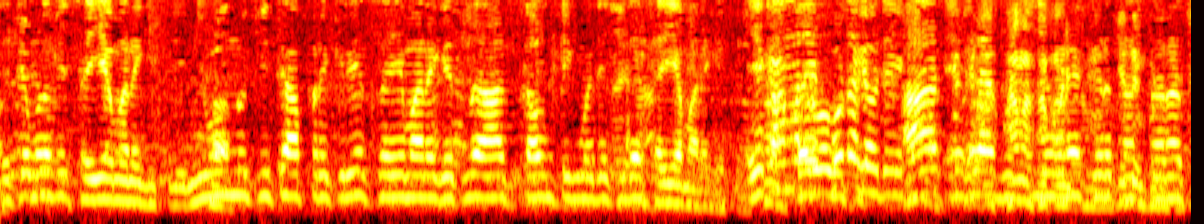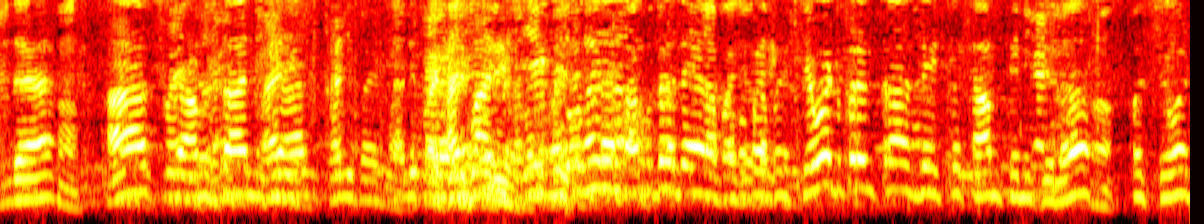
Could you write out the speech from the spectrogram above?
त्याच्यामुळे मी संयमाने घेतली. निवडणुकीच्या प्रक्रियेत संयमाने घेतलं. आज काउंटिंगमध्ये सुद्धा संयमाने घेतलं. सर्व गोष्टी-. आज सगळ्या गोष्टी एवढ्या करत असताना सुद्धा आज सुद्धा आमचा निकाल खाली पाहिजे. एक दोन तास अगोदर द्यायला पाहिजे होता. पण शेवटपर्यंत त्रास द्यायचं काम त्यांनी केलं. पण शेवट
